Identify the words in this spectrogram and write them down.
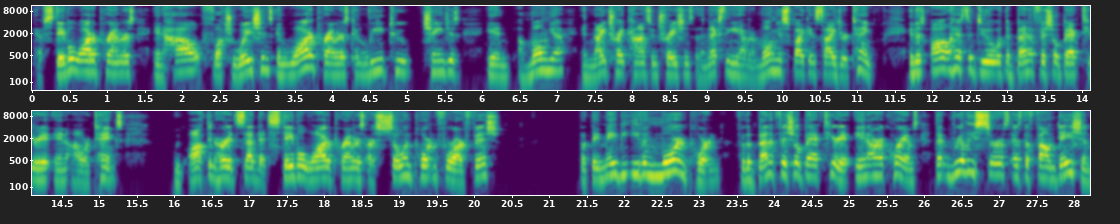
to have stable water parameters and how fluctuations in water parameters can lead to changes in ammonia and nitrite concentrations and the next thing you have an ammonia spike inside your tank. And this all has to do with the beneficial bacteria in our tanks. We've often heard it said that stable water parameters are so important for our fish, but they may be even more important for the beneficial bacteria in our aquariums that really serves as the foundation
